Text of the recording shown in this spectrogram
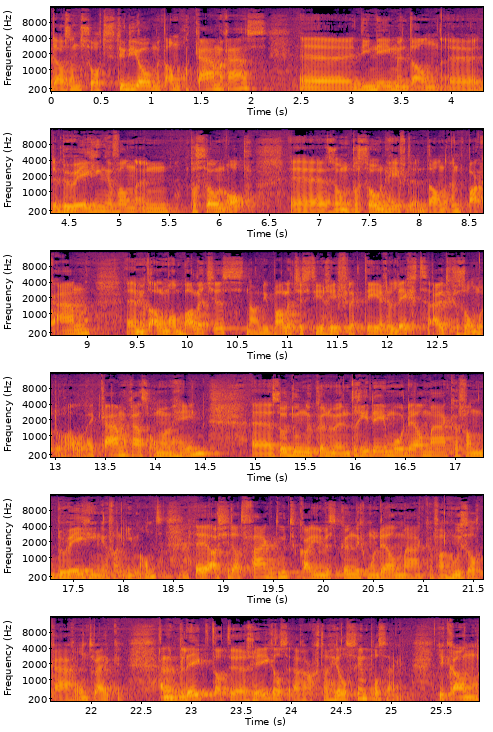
dat is een soort studio met allemaal camera's camera's. Uh, die nemen dan uh, de bewegingen van een persoon op. Uh, Zo'n persoon heeft dan een pak aan met allemaal balletjes. Nou, die balletjes die reflecteren licht, uitgezonden door allerlei camera's om hem heen. zodoende kunnen we een 3D-model maken van bewegingen van iemand. als je dat vaak doet, kan je een wiskundig model maken van hoe ze elkaar ontwijken. En het bleek dat de regels erachter heel simpel zijn. Je kan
